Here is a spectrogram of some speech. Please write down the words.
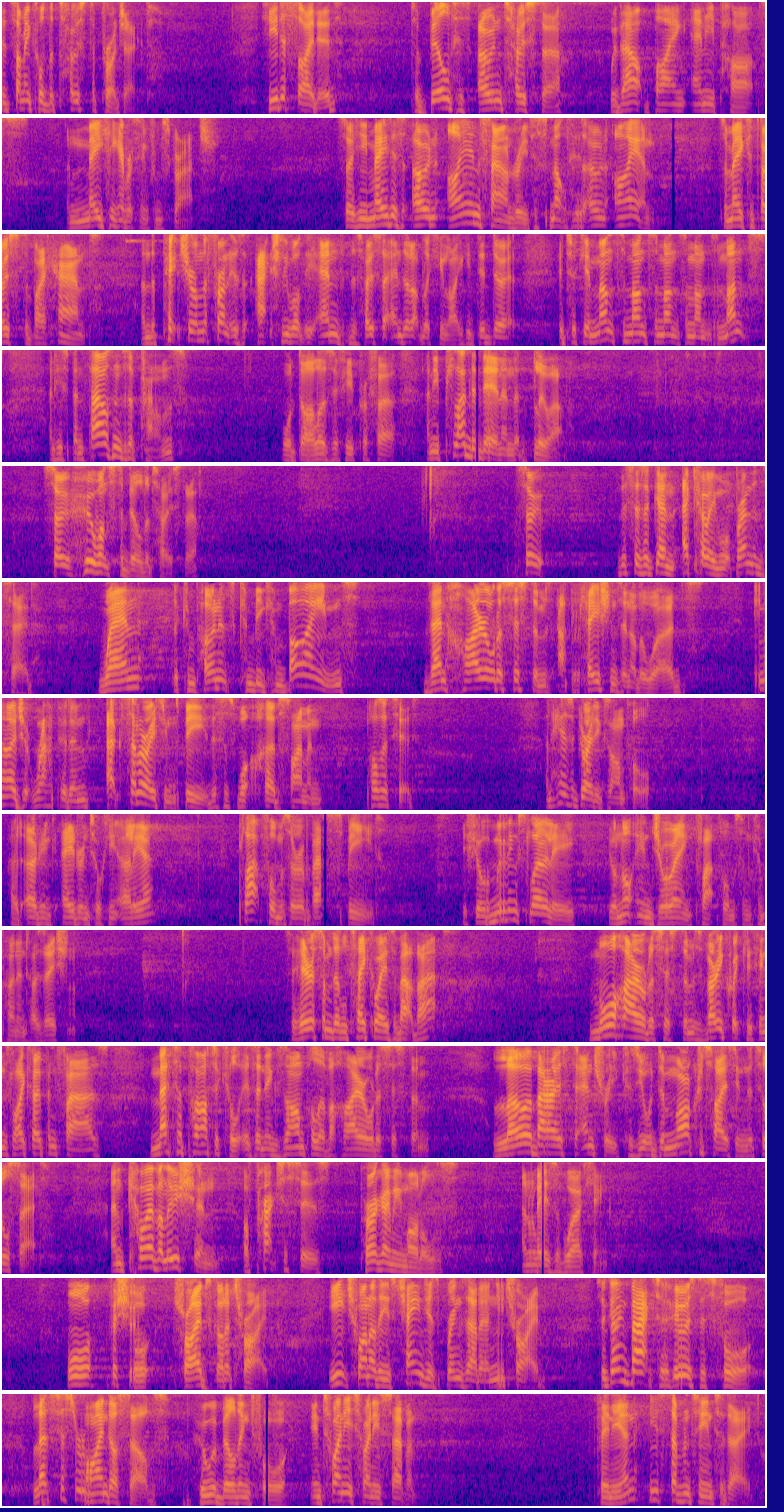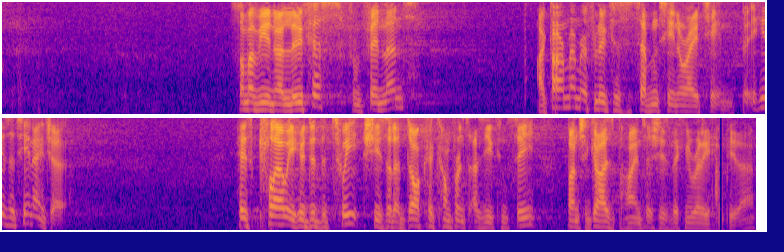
did something called the Toaster Project. He decided to build his own toaster without buying any parts and making everything from scratch. So he made his own iron foundry to smelt his own iron to make a toaster by hand. And the picture on the front is actually what the, end, the toaster ended up looking like. He did do it. It took him months and months and months and months and months, and he spent thousands of pounds, or dollars if you prefer, and he plugged it in and it blew up. So who wants to build a toaster? So This is, again, echoing what Brendan said. When the components can be combined, then higher order systems, applications in other words, emerge at rapid and accelerating speed. This is what Herb Simon posited. And here's a great example. I heard Adrian talking earlier. Platforms are about speed. If you're moving slowly, you're not enjoying platforms and componentization. So here are some little takeaways about that. More higher order systems, very quickly, things like OpenFaaS. Metaparticle is an example of a higher order system. Lower barriers to entry, because you're democratizing the toolset. And coevolution of practices, programming models, and ways of working. Or, for short, tribes got a tribe. Each one of these changes brings out a new tribe. So going back to who is this for, let's just remind ourselves who we're building for in 2027. Finian, he's 17 today. Some of you know Lucas from Finland. I can't remember if Lucas is 17 or 18, but he's a teenager. Here's Chloe, who did the tweet. She's at a Docker conference, as you can see. A bunch of guys behind her. She's looking really happy there.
